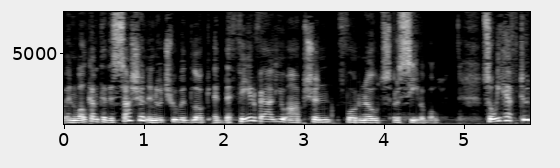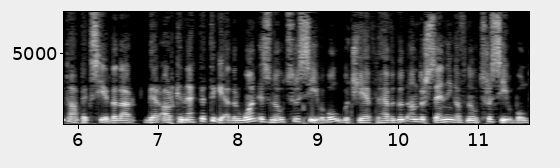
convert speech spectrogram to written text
and welcome to this session in which we would look at the fair value option for notes receivable. So we have two topics here that are that are connected together. One is notes receivable, which you have to have a good understanding of notes receivable.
